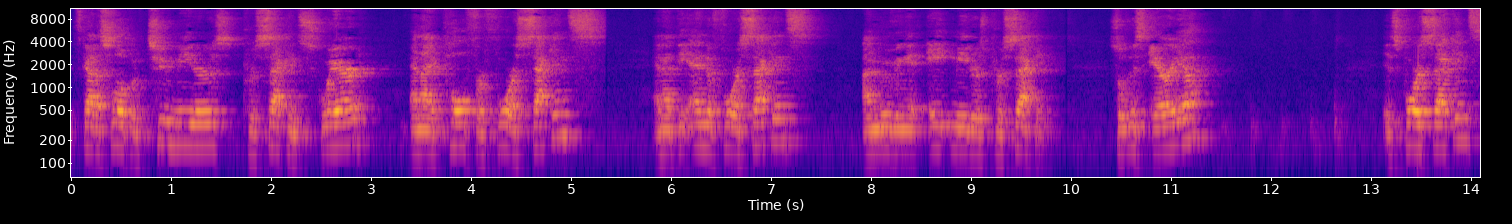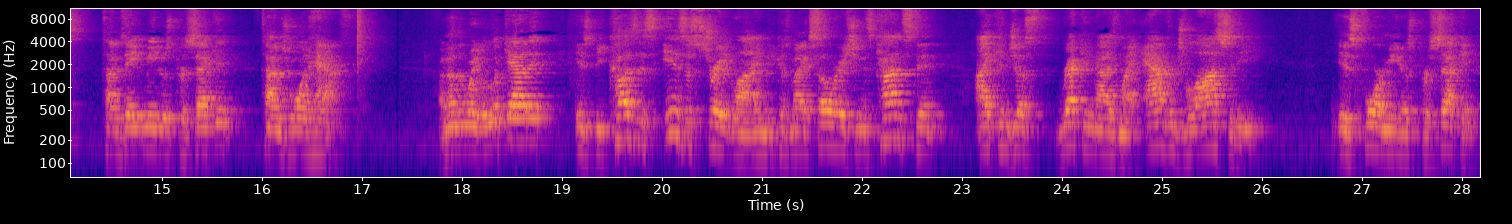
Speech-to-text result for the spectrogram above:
It's got a slope of 2 meters per second squared, and I pull for 4 seconds. And at the end of 4 seconds, I'm moving at 8 meters per second. So this area is 4 seconds times 8 meters per second times 1 half. Another way to look at it is because this is a straight line, because my acceleration is constant, I can just recognize my average velocity is 4 meters per second.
